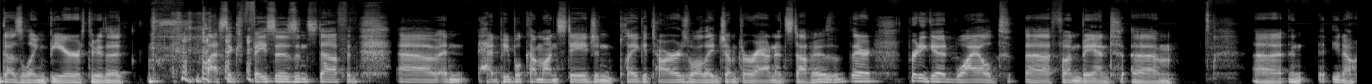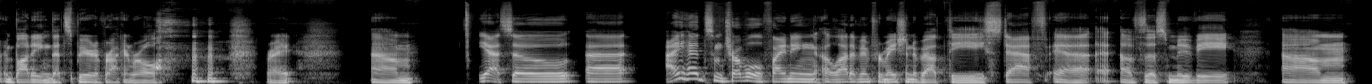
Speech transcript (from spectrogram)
guzzling beer through the plastic faces and stuff, and uh, and had people come on stage and play guitars while they jumped around and stuff. It was they're pretty good, wild, uh, fun band. Um, uh, and you know, embodying that spirit of rock and roll, right? Um, yeah. So uh, I had some trouble finding a lot of information about the staff uh, of this movie. Um,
